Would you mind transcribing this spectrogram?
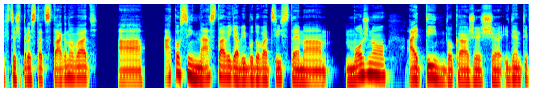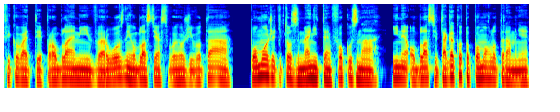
chceš prestať stagnovať a ako si nastaviť a vybudovať systém a možno aj ty dokážeš identifikovať tie problémy v rôznych oblastiach svojho života a pomôže ti to zmeniť ten fokus na iné oblasti, tak ako to pomohlo teda mne.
